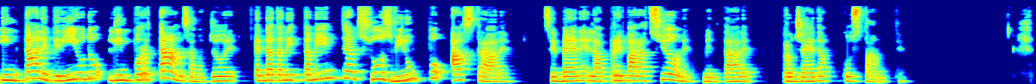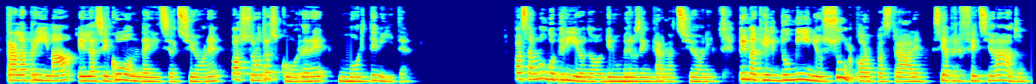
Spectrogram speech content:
In tale periodo l'importanza maggiore è data nettamente al suo sviluppo astrale, sebbene la preparazione mentale proceda costante. Tra la prima e la seconda iniziazione possono trascorrere molte vite passa un lungo periodo di numerose incarnazioni, prima che il dominio sul corpo astrale sia perfezionato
